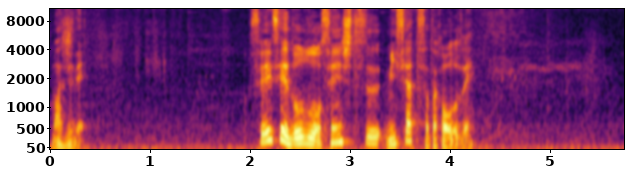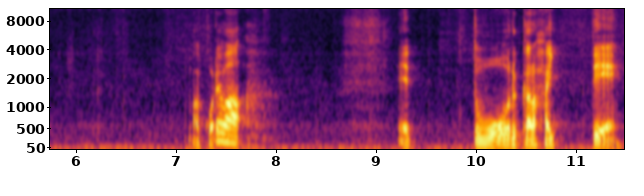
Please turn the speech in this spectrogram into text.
マジで。正々堂々選出見せ合って戦おうぜ。まあこれは、えっと、ウォールから入って、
